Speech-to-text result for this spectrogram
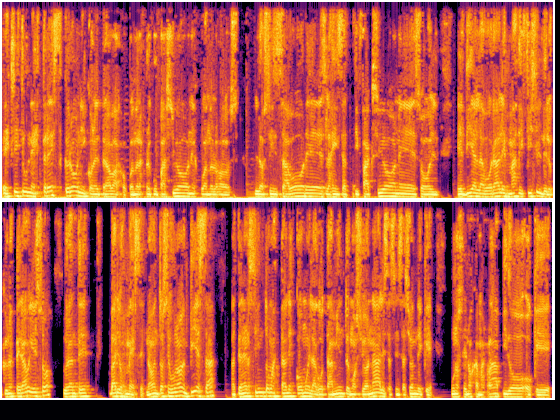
existe un estrés crónico en el trabajo, cuando las preocupaciones, cuando los, los insabores, las insatisfacciones o el, el, día laboral es más difícil de lo que uno esperaba y eso durante varios meses, ¿no? Entonces uno empieza a tener síntomas tales como el agotamiento emocional, esa sensación de que uno se enoja más rápido o que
